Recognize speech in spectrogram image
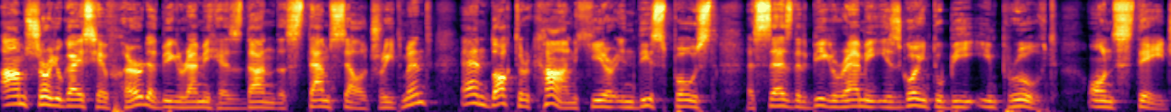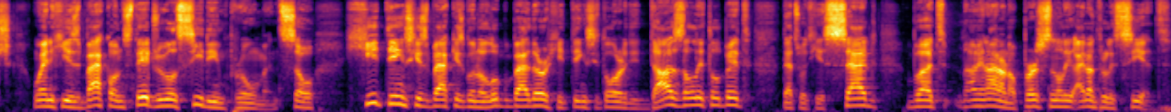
I'm sure you guys have heard that Big Ramy has done the stem cell treatment and Dr. Khan here in this post uh, says that Big Ramy is going to be improved on stage. When he's back on stage we will see the improvements. So he thinks his back is gonna look better, he thinks it already does a little bit, that's what he said, but I mean I don't know, personally I don't really see it.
